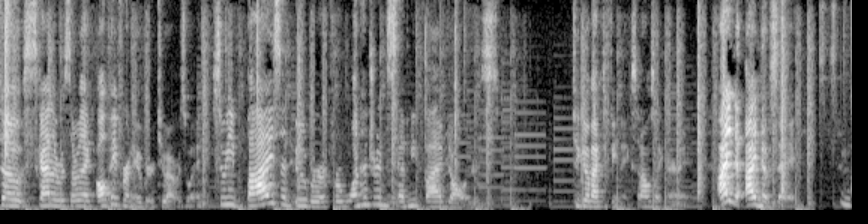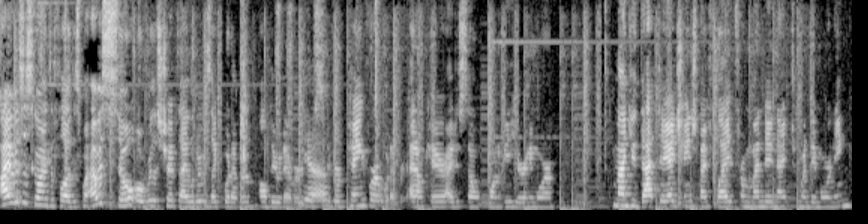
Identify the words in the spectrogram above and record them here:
So Skylar was literally like, I'll pay for an Uber two hours away. So he buys an Uber for $175 to go back to Phoenix, and I was like, all right. I had, I had no say. I was just going with the flow at this point. I was so over this trip that I literally was like, whatever, I'll do whatever. Just- if you're paying for it, whatever. I don't care. I just don't want to be here anymore. Mind you, that day I changed my flight from Monday night to Monday morning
